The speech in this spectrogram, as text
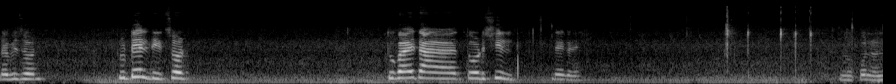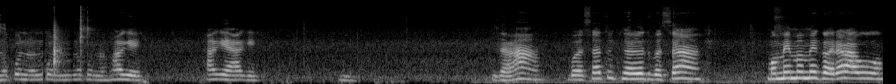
डबी सोड. तुटेल ती सोड. तू काय ता- तोडशील? तिकडे नको ना नको ना नको ना नको ना. हा घे हा घे हा घे. जा बसा तू खेळत बसा. मम्मी मम्मी करा आऊ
